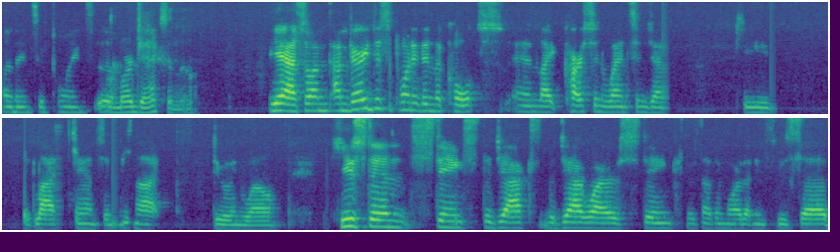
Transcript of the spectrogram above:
unanswered points. Ugh. Lamar Jackson, though. Yeah, so I'm I'm very disappointed in the Colts and like Carson Wentz in general. He his last chance and he's not doing well. Houston stinks. The Jacks, the Jaguars stink. There's nothing more that needs to be said.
